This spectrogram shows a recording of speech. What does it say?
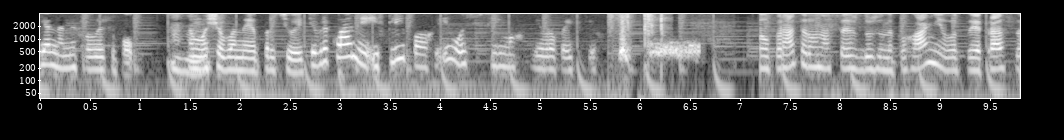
є на них великий поп, тому що вони працюють і в рекламі, і в кліпах, і ось в фільмах європейських. Оператори у нас теж дуже непогані. От якраз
